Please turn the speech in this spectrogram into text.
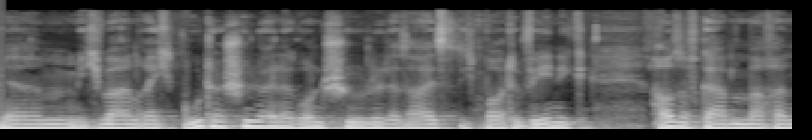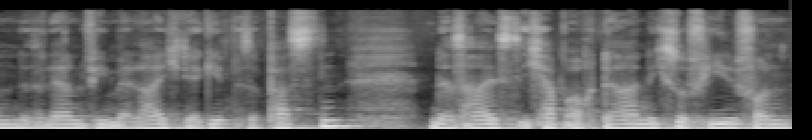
Ähm, ich war ein recht guter Schüler in der Grundschule, das heißt, ich brauchte wenig Hausaufgaben machen, das Lernen fiel mir leicht, die Ergebnisse passten. Das heißt, ich habe auch da nicht so viel von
